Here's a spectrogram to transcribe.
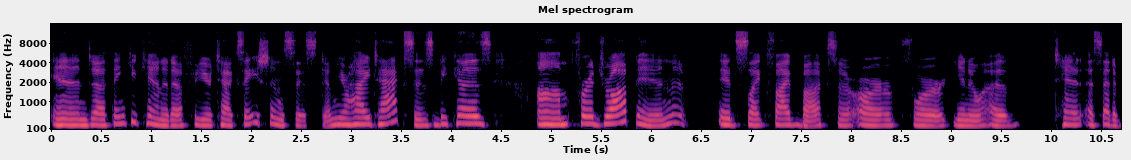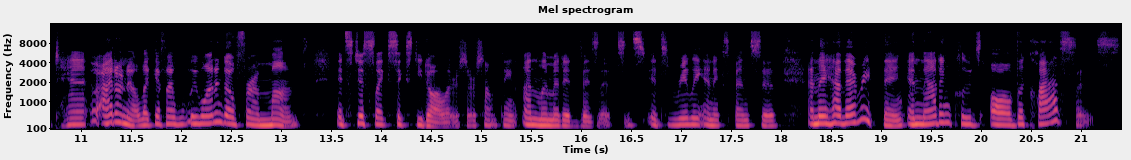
and uh, thank you, Canada, for your taxation system, your high taxes, because um, for a drop in, it's like five bucks, or, or for, you know, a 10, a set of 10, I don't know. Like if I we want to go for a month, it's just like $60 or something, unlimited visits. It's it's really inexpensive. And they have everything, and that includes all the classes.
